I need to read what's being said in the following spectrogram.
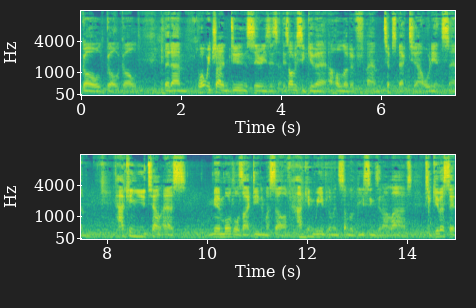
gold, gold, gold. But um, what we try to do in the series is, is obviously give a, a whole lot of um, tips back to our audience. Um, how can you tell us, mere mortals like Dean and myself, how can we implement some of these things in our lives to give us that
